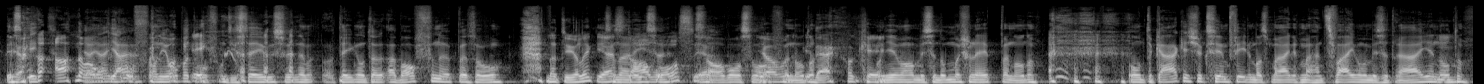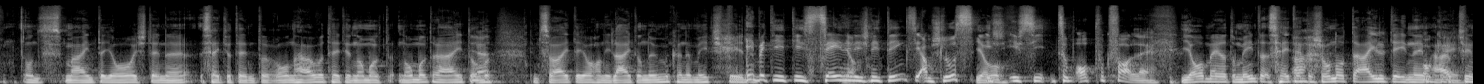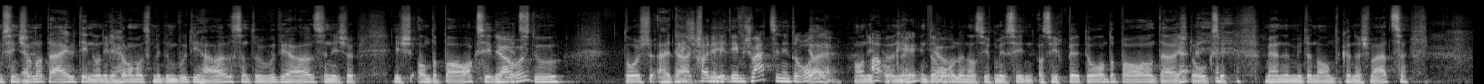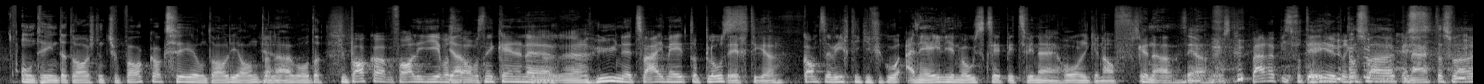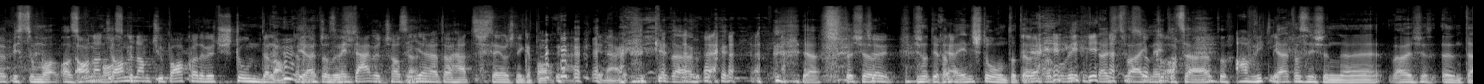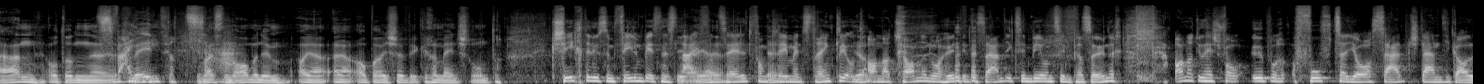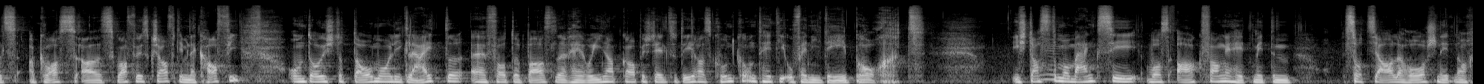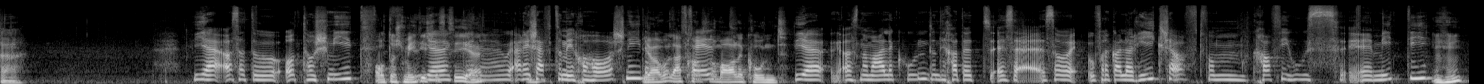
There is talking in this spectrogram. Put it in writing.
Es ja, gibt, ah, ja, ja, ja, oben drauf. Und ich sehe aus wie ein Ding oder eine Waffe, so. Natürlich, ja, so Star Wars. Ja. Star Wars Waffen, ja, oder? Genau, okay. Und jemand müssen rumschleppen, oder? und der Gag ist ja im Film, dass wir eigentlich, wir haben zwei, die wir müssen drehen, mhm. oder? Und das meinte Jahr ist dann, äh, es hat ja dann der Ron Howard hat ja nochmal, nochmal gedreht, oder? Im zweiten Jahr habe ich leider nicht mehr können mitspielen. Eben, die, die Szene ist nicht Ding, am Schluss ist, ist, sie zum Opfer gefallen. Ja, mehr oder minder. Es hat Ach. eben schon noch Teil drin, im okay. Hauptfilm sind schon noch Teil drin, wo ich ja. damals mit dem Woody Harrelson, der Woody Harrelson ist, ist an der Bar gewesen, wie Jawohl. jetzt du. Da ist, hat er können mit ihm schwätzen in der Rolle? Ja, habe ich ah, okay. in der ja. Rolle. Also ich, wir sind, also ich bin hier an der Bar und er ist ja. da gewesen. Wir haben miteinander können schwätzen. Und hinter dran war Chewbacca und alle anderen ja. auch, oder? Chewbacca, für alle, die, die ja. es nicht kennen, genau. ein Hühner, zwei Meter plus. Richtig, ja. Ganz eine wichtige Figur. Ein Alien, der aussieht wie ein horiger Aff. So genau, Sehr ja. groß. Wäre etwas für dich übrigens. Das wäre etwas, genau. das wär etwas zum... Also Anna am Chewbacca, da würdest du stundenlang... ja, also, wenn der würde rasieren ja. da hättest du sehr schnell ein paar Tage. Genau. genau. ja, das ist, Schön. ist natürlich ein Mensch drunter. Der, aber wirklich, der ist zwei Meter zehn. Ah, wirklich? Ja, das ist ein, äh, ein Dan oder ein äh, Zwei Ich weiß den Namen nicht mehr. Ah, ja, aber ist ja wirklich ein Mensch drunter. Geschichten aus dem Filmbusiness live ja, ja. erzählt von Ja. Clemens Tränkli und. Anna Tschannen, die heute in der Sendung sind bei uns sind persönlich. Anna, du hast vor über 15 Jahren selbstständig als, als Coiffeuse geschafft, in einem Kaffee. Und da ist der damalige Leiter äh, von der Basler Heroinabgabestelle zu dir als Kunde gekommen und hat dich auf eine Idee gebracht. Ist das der Moment, gewesen, wo es angefangen hat mit dem sozialen Haarschnitt nachher? Ja, also der Otto Schmid. Otto Schmid ist ja, es gewesen, ja? genau. Er ist einfach zu mir Haarschneiden. Jawohl, einfach als normaler Kunde. Ja, als normaler Kunde. Und ich habe dort äh, so auf einer Galerie geschafft vom Kaffeehaus äh, Mitte. Mhm.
